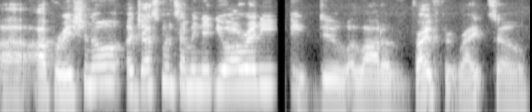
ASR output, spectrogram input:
uh, operational adjustments? I mean, you already do a lot of drive-through, right? So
